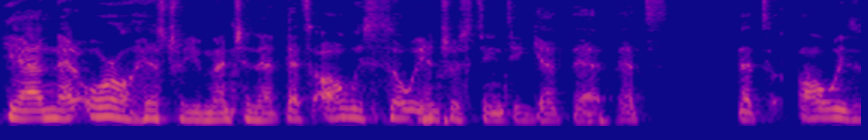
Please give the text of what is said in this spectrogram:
Yeah, and that oral history you mentioned that that's always so interesting to get that. That's that's always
